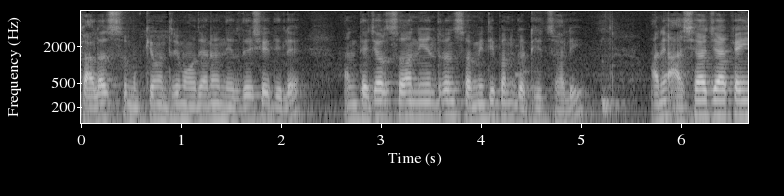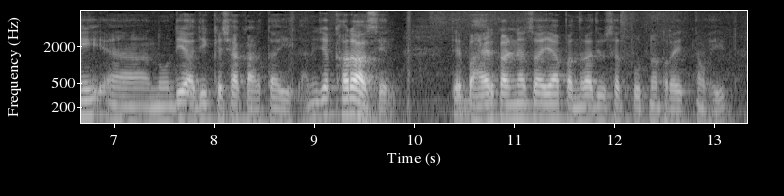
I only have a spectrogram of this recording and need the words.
कालच मुख्यमंत्री महोदयानं निर्देशही दिले आणि त्याच्यावर सहनियंत्रण समिती पण गठीत झाली. आणि अशा ज्या काही नोंदी अधिक कशा काढता येईल आणि जे खरं असेल ते बाहेर काढण्याचा या पंधरा दिवसात पूर्ण प्रयत्न होईल.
